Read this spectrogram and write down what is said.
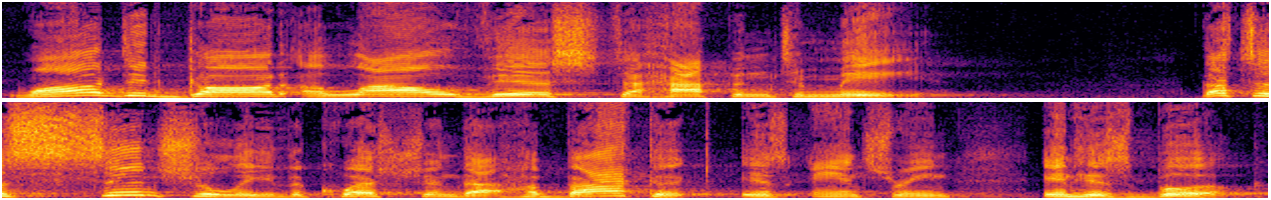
why did God allow this to happen to me? That's essentially the question that Habakkuk is answering in his book.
